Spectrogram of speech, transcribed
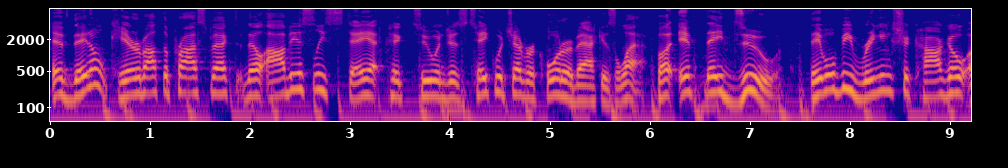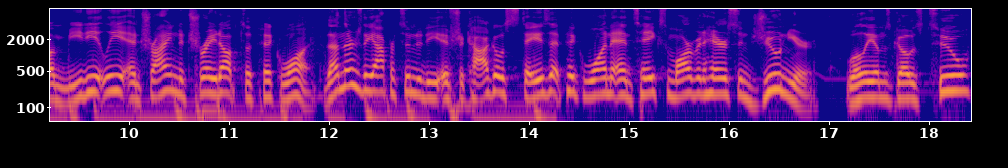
If they don't care about the prospect, they'll obviously stay at pick two and just take whichever quarterback is left. But if they do, they will be ringing Chicago immediately and trying to trade up to pick one. Then there's the opportunity if Chicago stays at pick one and takes Marvin Harrison Jr. Williams goes two,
